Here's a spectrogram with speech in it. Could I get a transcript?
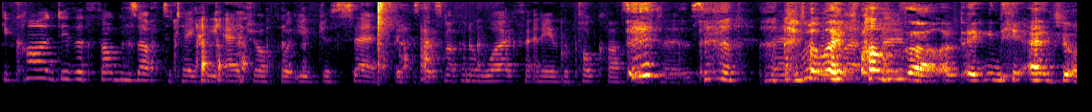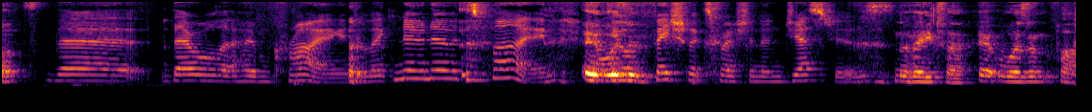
You can't do the thumbs up to take the edge off what you've just said because that's not going to work for any of the podcast listeners. I put all my at thumbs home- up. I'm taking the edge off. They're they're all at home crying, and you're like, no, no, it's fine. It With your wasn't facial expression and gestures. narrator. It wasn't fun.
